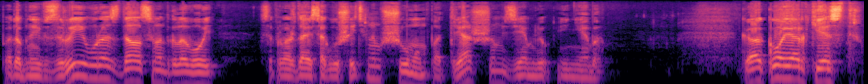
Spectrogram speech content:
подобный взрыву, раздался над головой, сопровождаясь оглушительным шумом, потрясшим землю и небо. «Какой оркестр!»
